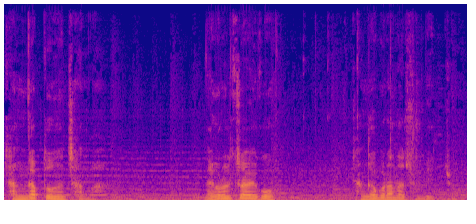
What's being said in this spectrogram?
장갑 또는 장화. 내가 그럴 줄 알고 장갑을 하나 준비했죠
